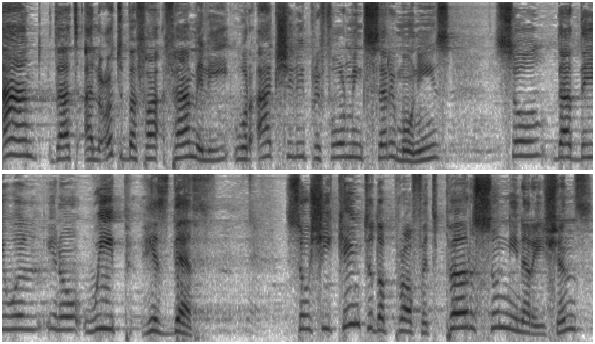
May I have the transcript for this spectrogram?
And that Al-Utbah fa family were actually performing ceremonies so that they will, you know, weep his death. So she came to the Prophet per Sunni narrations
